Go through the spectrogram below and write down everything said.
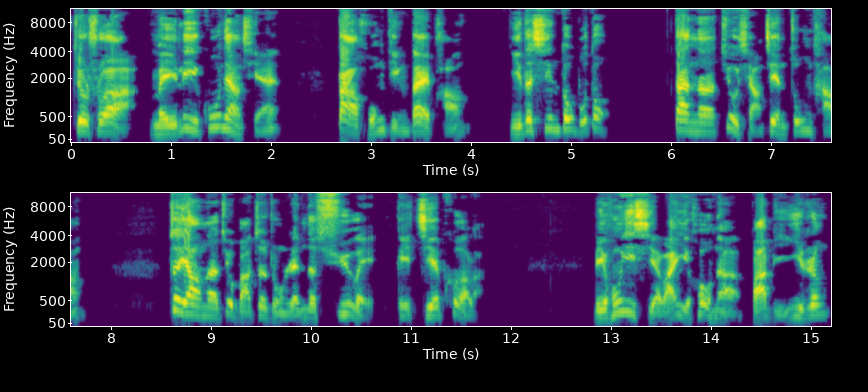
就是说啊，美丽姑娘前，大红顶戴旁，你的心都不动，但呢，就想见中堂。这样呢，就把这种人的虚伪给揭破了。李弘毅写完以后呢，把笔一扔，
